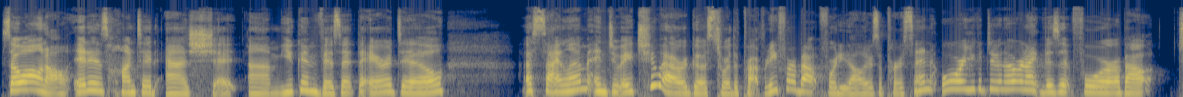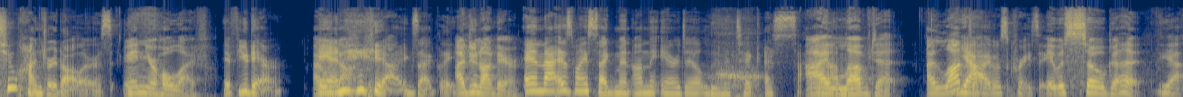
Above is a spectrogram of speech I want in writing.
So all in all, it is haunted as shit. Um, you can visit the Aradale Asylum and do a two-hour ghost tour of the property for about forty dollars a person, or you could do an overnight visit for about two hundred dollars In your whole life. if you dare. I and yeah, exactly. I do not dare. and that is my segment on the Aradale Lunatic Asylum. I loved it. I loved Yeah, it. it was crazy. It was so good. yeah.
